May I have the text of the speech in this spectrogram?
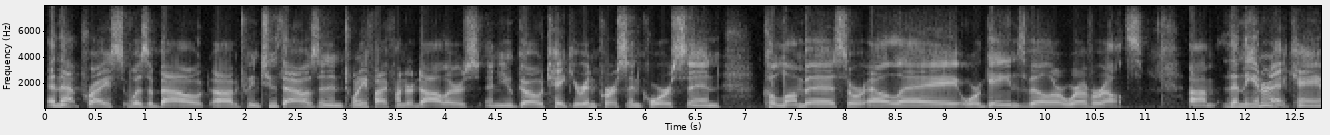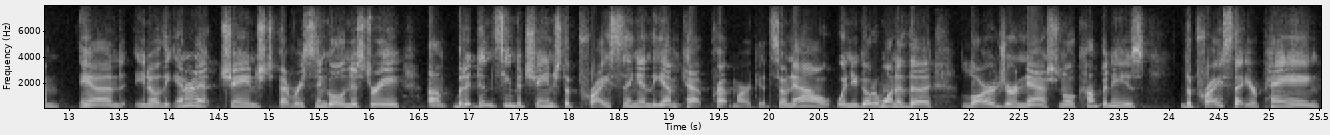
and that price was about uh, between $2,000 and $2,500, and you go take your in-person course in Columbus or LA or Gainesville or wherever else. Um, then the internet came, and you know the internet changed every single industry um, but it didn't seem to change the pricing in the mcat prep market. So now when you go to one of the larger national companies the price that you're paying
